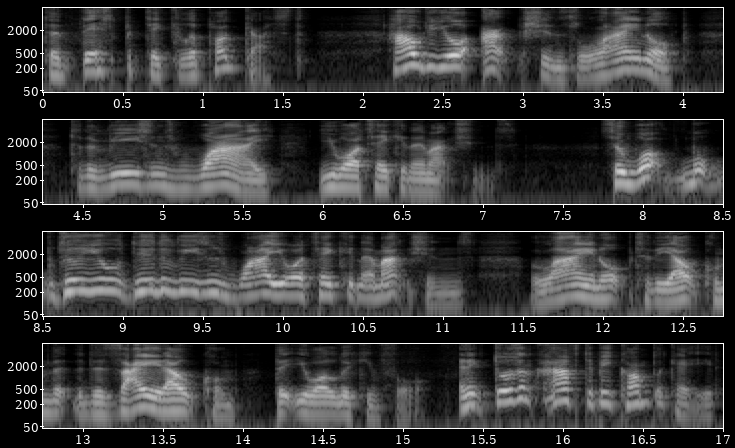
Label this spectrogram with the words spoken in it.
to this particular podcast? How do your actions line up to the reasons why you are taking them actions? So what, what do you do the reasons why you are taking them actions line up to the outcome that the desired outcome that you are looking for? And it doesn't have to be complicated.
